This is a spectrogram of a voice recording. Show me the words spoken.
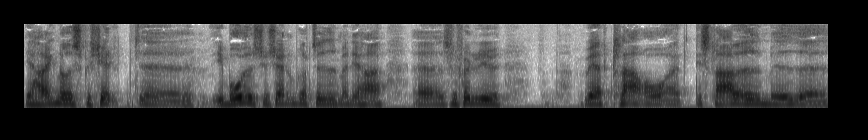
jeg har ikke noget specielt øh, imod Socialdemokratiet, men jeg har øh, selvfølgelig været klar over, at det startede med, øh,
